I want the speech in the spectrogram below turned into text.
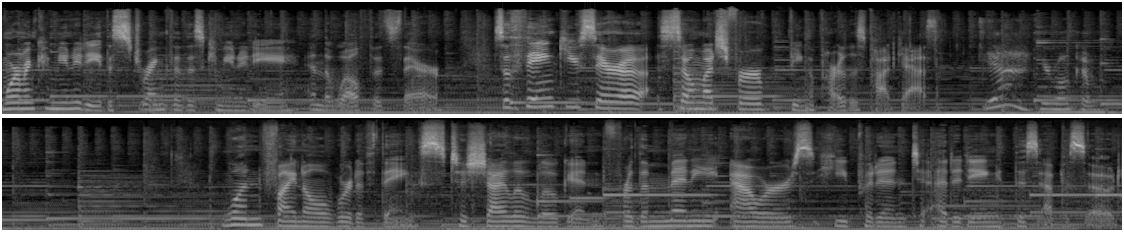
Mormon community, the strength of this community and the wealth that's there. So thank you, Sarah, so much for being a part of this podcast. Yeah, you're welcome. One final word of thanks to Shiloh Logan for the many hours he put into editing this episode.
